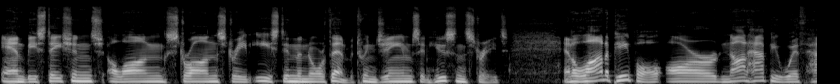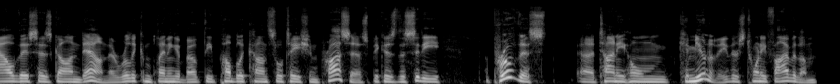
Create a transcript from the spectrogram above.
and be stationed along Strachan Street East in the North End between James and Hughson Streets. And a lot of people are not happy with how this has gone down. They're really complaining about the public consultation process because the city approved this uh, tiny home community. There's 25 of them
